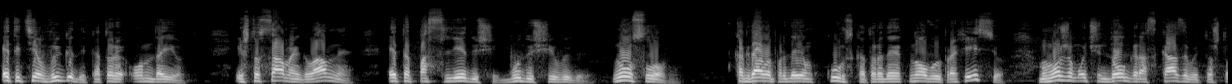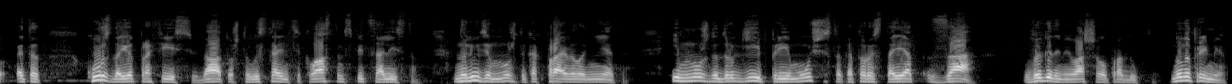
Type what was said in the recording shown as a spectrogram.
Это те выгоды, которые он дает. И что самое главное, это последующие, будущие выгоды. Ну, условно. Когда мы продаем курс, который дает новую профессию, мы можем очень долго рассказывать то, что этот Курс дает профессию, да, то, что вы станете классным специалистом. Но людям нужно, как правило, не это. Им нужны другие преимущества, которые стоят за выгодами вашего продукта. Ну, например,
